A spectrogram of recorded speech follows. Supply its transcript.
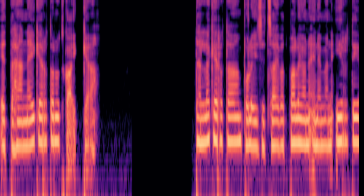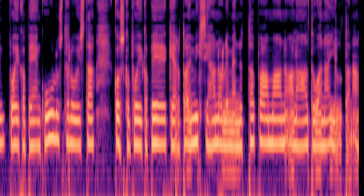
että hän ei kertonut kaikkea. Tällä kertaa poliisit saivat paljon enemmän irti poika P:n kuulusteluista, koska poika P kertoi, miksi hän oli mennyt tapaamaan Anaa tuona iltana.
